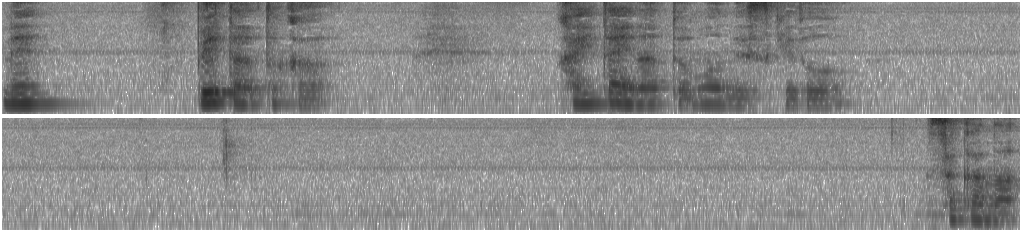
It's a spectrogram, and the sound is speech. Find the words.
ねベタとか買いたいなって思うんですけど。魚。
